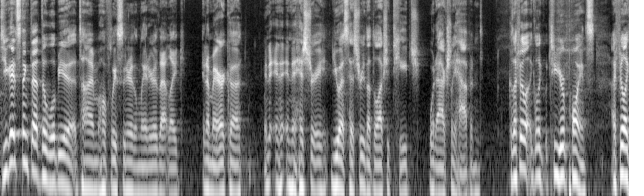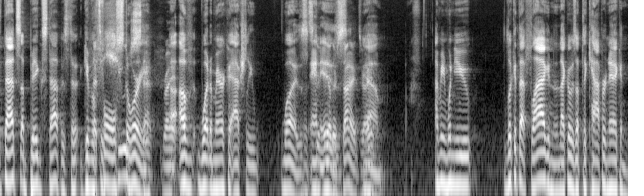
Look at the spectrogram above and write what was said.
do you guys think that there will be a time, hopefully sooner than later, that like in America, in in, in the history, U.S. history, that they'll actually teach what actually happened? Because I feel like like to your points. I feel like that's a big step is to give a That's a full huge story step, right. uh, of what America actually was Let's and is. the other sides, right? Yeah. I mean, when you look at that flag and then that goes up to Kaepernick and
